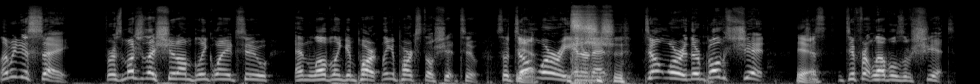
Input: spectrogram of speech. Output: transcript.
Let me just say, for as much as I shit on Blink 182 and love Linkin Park, Linkin Park's still shit too. So don't Yeah. worry, internet. don't worry. They're both shit. Yeah. Just different levels of shit.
